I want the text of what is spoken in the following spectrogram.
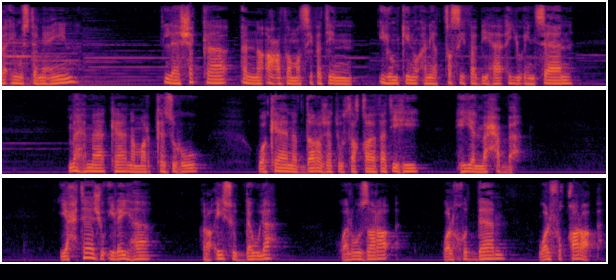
أحبائي المستمعين لا شك أن أعظم صفة يمكن أن يتصف بها أي إنسان مهما كان مركزه وكانت درجة ثقافته هي المحبة. يحتاج إليها رئيس الدولة والوزراء والخدام والفقراء.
